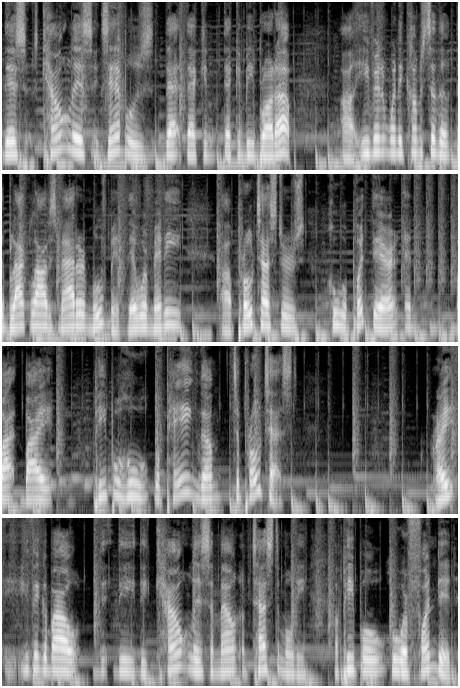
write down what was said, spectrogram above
There's countless examples that that can that can be brought up. Uh, even when it comes to the the Black Lives Matter movement, there were many uh, protesters who were put there and by by people who were paying them to protest. Right? You think about the, the the countless amount of testimony of people who were funded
